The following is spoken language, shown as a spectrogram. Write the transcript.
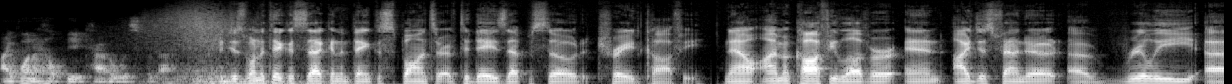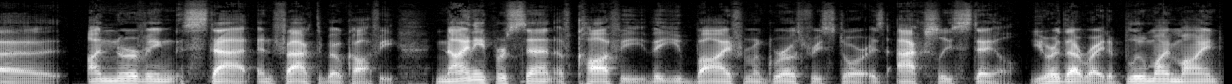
I want to help be a catalyst for that. I just want to take a second and thank the sponsor of today's episode, Trade Coffee. Now, I'm a coffee lover, and I just found out a really uh, unnerving stat and fact about coffee 90% of coffee that you buy from a grocery store is actually stale. You heard that right. It blew my mind.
